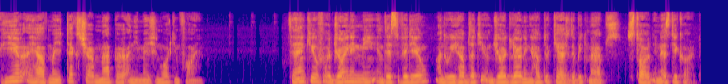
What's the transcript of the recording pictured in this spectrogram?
Here I have my texture mapper animation working fine. Thank you for joining me in this video and we hope that you enjoyed learning how to cache the bitmaps stored in SD card.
